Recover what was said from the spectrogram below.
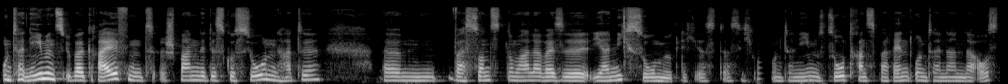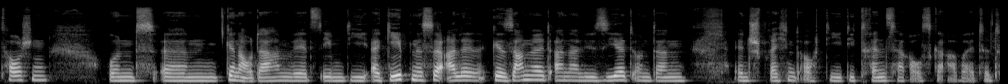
unternehmensübergreifend spannende Diskussionen hatte was sonst normalerweise ja nicht so möglich ist, dass sich Unternehmen so transparent untereinander austauschen. Und ähm, genau, da haben wir jetzt eben die Ergebnisse alle gesammelt, analysiert und dann entsprechend auch die, die Trends herausgearbeitet.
